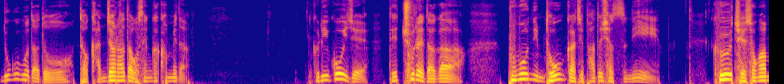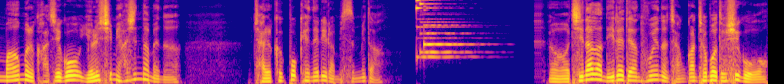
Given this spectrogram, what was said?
누구보다도 더 간절하다고 생각합니다. 그리고 이제 대출에다가 부모님 도움까지 받으셨으니 그 죄송한 마음을 가지고 열심히 하신다면은 잘 극복해내리라 믿습니다. 어, 지나간 일에 대한 후회는 잠깐 접어두시고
